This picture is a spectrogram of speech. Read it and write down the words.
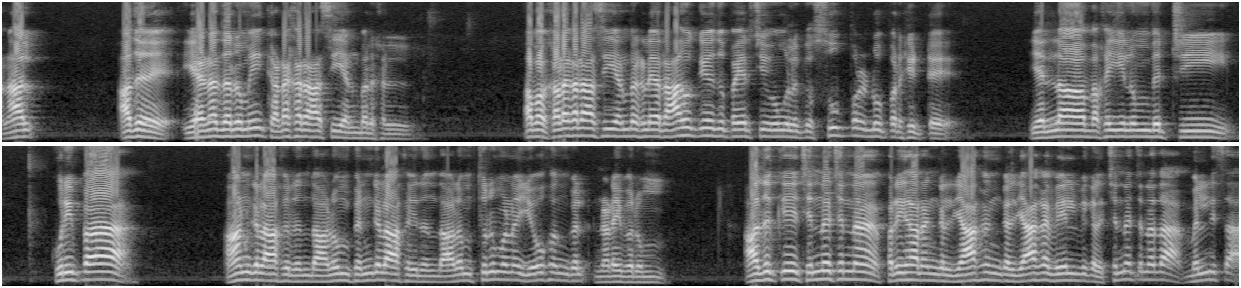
ஆனால் அது எனதருமை கடகராசி அன்பர்கள். அப்போ கடகராசி அன்பர்களே ராகு கேது பயிற்சி உங்களுக்கு சூப்பர் டூப்பர் ஹிட்டு எல்லா வகையிலும் வெற்றி. குறிப்பாக ஆண்களாக இருந்தாலும் பெண்களாக இருந்தாலும் திருமண யோகங்கள் நடைபெறும். அதுக்கு சின்ன சின்ன பரிகாரங்கள் யாகங்கள் யாக வேள்விகள் சின்ன சின்னதாக மெல்லிசா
